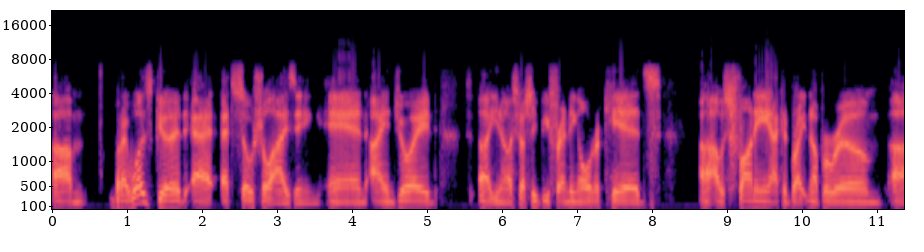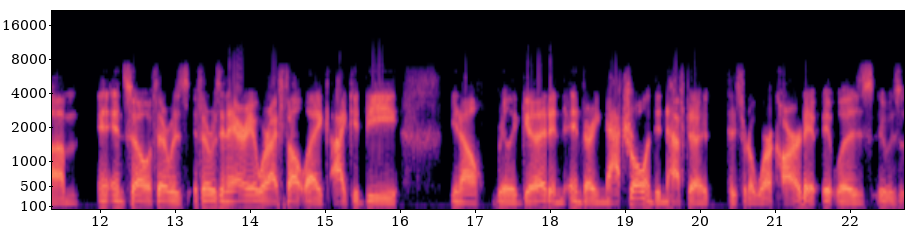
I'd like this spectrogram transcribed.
um but I was good at at socializing and I enjoyed uh, you know especially befriending older kids uh, I was funny. I could brighten up a room. Um, and, and, so if there was if there was an area where I felt like I could be, you know, really good and, and very natural and didn't have to to sort of work hard, it, it was it was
